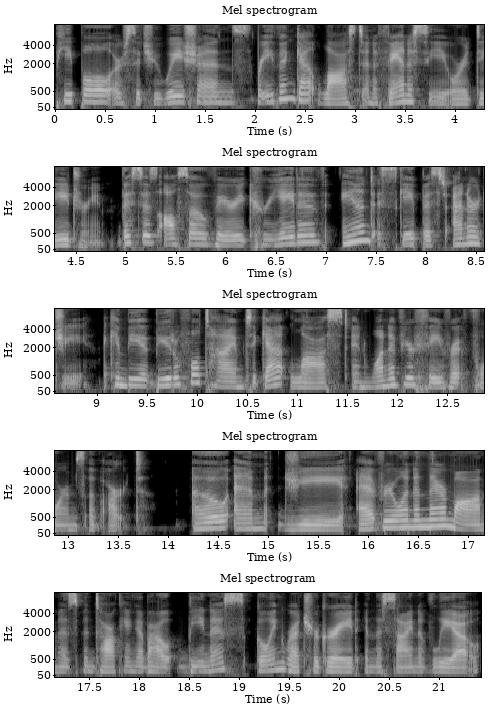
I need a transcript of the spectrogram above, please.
people or situations, or even get lost in a fantasy or a daydream. This is also very creative and escapist energy. It can be a beautiful time to get lost in one of your favorite forms of art. OMG, everyone and their mom has been talking about Venus going retrograde in the sign of Leo,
